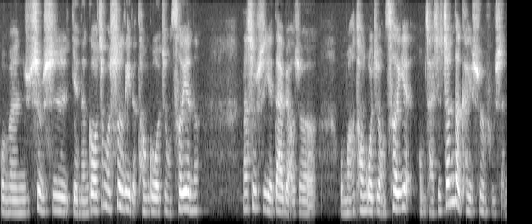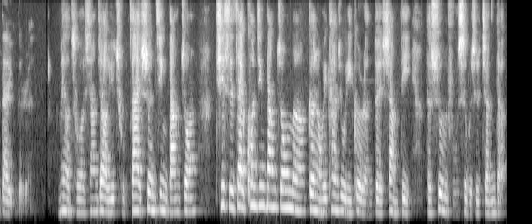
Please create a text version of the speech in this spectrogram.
我们是不是也能够这么顺利的通过这种测验呢？那是不是也代表着我们要通过这种测验，我们才是真的可以顺服神带领的人？没有错，相较于处在顺境当中，其实，在困境当中呢，更容易看出一个人对上帝的顺服是不是真的。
